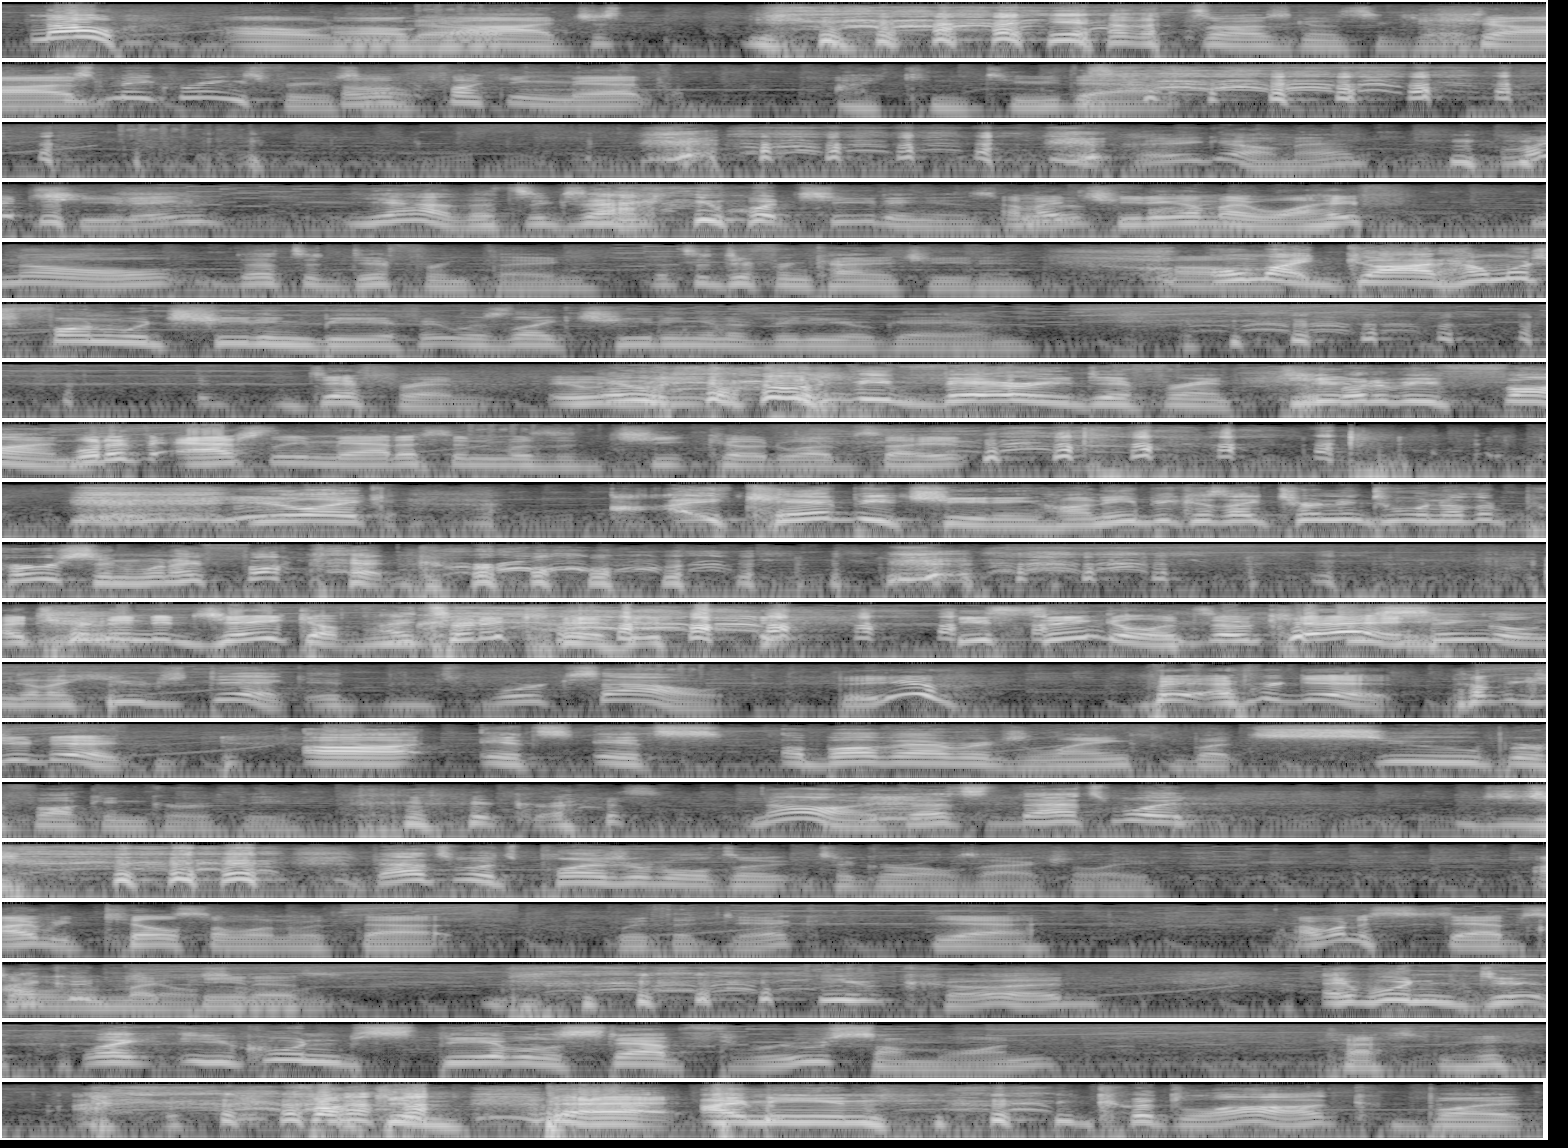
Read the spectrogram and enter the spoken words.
no. Oh, Oh no. God, just yeah, that's what I was gonna suggest. God. just make rings for yourself. I'm a fucking mad. I can do that. there you go, man. Am I cheating? yeah, that's exactly what cheating is. Am I cheating on my wife? No, that's a different thing. That's a different kind of cheating. Oh. Oh. my god, how much fun would cheating be if it was like cheating in a video game? Different. It It would would, be. it would be very different. Dude, would it be fun? What if Ashley Madison was a cheat code website? You're like, I can't be cheating, honey, because I turned into another person when I fucked that girl. I turned into Jacob from Criticade. He's single. It's okay. He's single and got a huge dick. It works out. Do you? Wait, I forget. How big's your dick? Uh, it's it's above average length, but super fucking girthy. Gross. No, that's that's what that's what's pleasurable to, to girls actually. I would kill someone with that. With a dick, Yeah. I want to stab I someone could with my penis. you could. It wouldn't do like you couldn't be able to stab through someone. Test me. Fucking bet. I mean, good luck, but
